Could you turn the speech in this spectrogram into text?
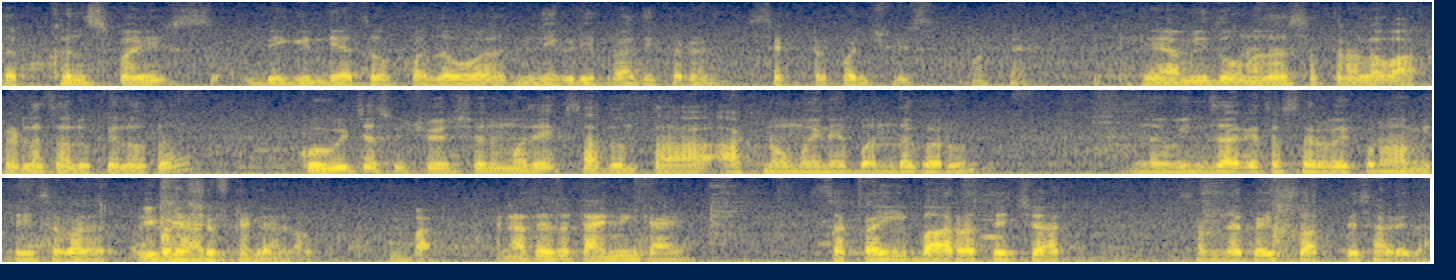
दख्खन स्पाईस बिग इंडिया चौकाजवळ निगडी प्राधिकरण सेक्टर पंचवीस. ओके. हे आम्ही दोन हजार सतराला वाकडला चालू केलं होतं. कोविडच्या सिच्युएशनमध्ये एक साधारणतः आठ नऊ महिने बंद करून नवीन जागेचा सर्वे करून आम्ही ते सगळं इथे शिफ्ट केलेलं होतं बर. आणि आता याचं टायमिंग काय? सकाळी बारा ते चार संध्याकाळी सात ते साडेदहा.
